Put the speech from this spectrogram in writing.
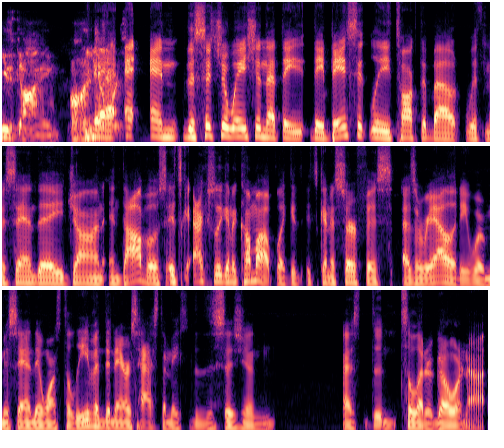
He's dying. 100%. Yeah, a- and the situation that they they basically talked about with Missandei, Jon, and Davos, it's actually going to come up. Like it, it's going to surface as a reality where Missandei wants to leave, and Daenerys has to make the decision as to, to let her go or not,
